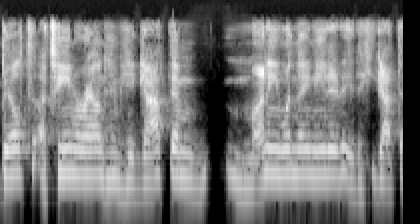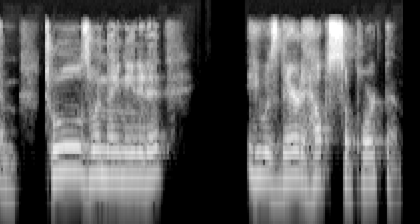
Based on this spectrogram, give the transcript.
built a team around him. He got them money when they needed it, he got them tools when they needed it. He was there to help support them.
